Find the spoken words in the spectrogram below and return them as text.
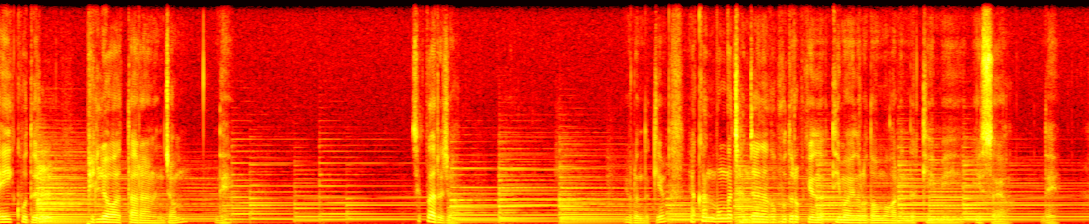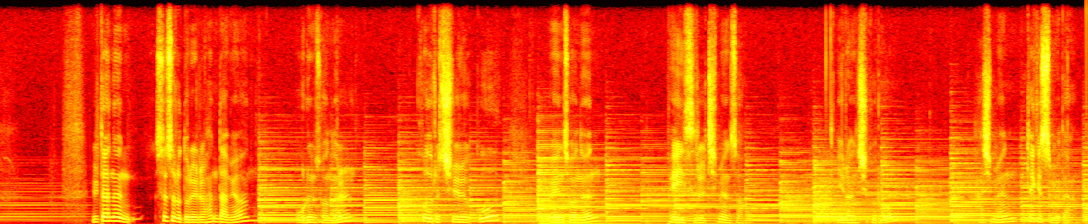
A 코드를 빌려왔다라는 점. 네. 색다르죠. 이런 느낌? 약간 뭔가 잔잔하고 부드럽게 D 마이너로 넘어가는 느낌이 있어요. 네. 일단은 스스로 노래를 한다면 오른손을 코드를 치고 왼손은 베이스를 치면서 이런 식으로 하시면 되겠습니다.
